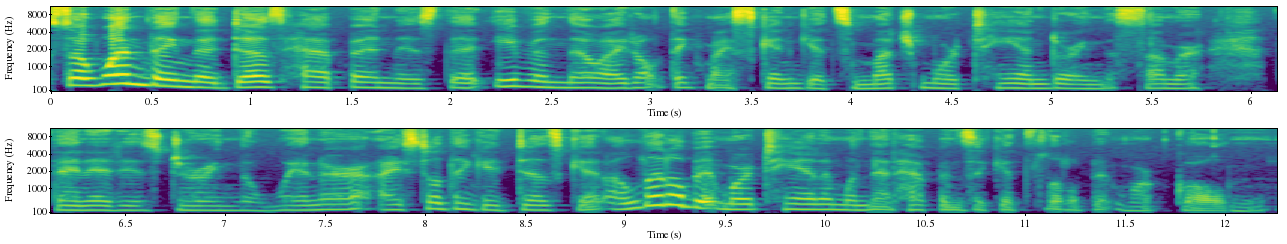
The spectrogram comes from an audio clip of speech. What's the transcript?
So one thing that does happen is that even though I don't think my skin gets much more tan during the summer than it is during the winter, I still think it does get a little bit more tan, and when that happens, it gets a little bit more golden.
